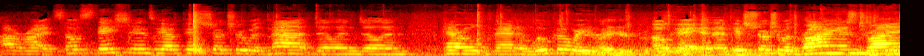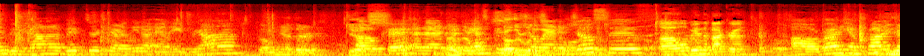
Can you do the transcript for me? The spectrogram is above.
All right. So stations, we have pitch structure with Matt, Dylan, Dylan. Harold, Van, and Luca. Where you right here. Okay, and then pitch structure with Ryan, Ryan, Viviana, Victor, Carolina, and Adriana. Come here, there. Yes. Okay, and then Another advanced pitch, Joanne and Joseph. Uh, we'll be in the background. Alrighty, I'm proud of you.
